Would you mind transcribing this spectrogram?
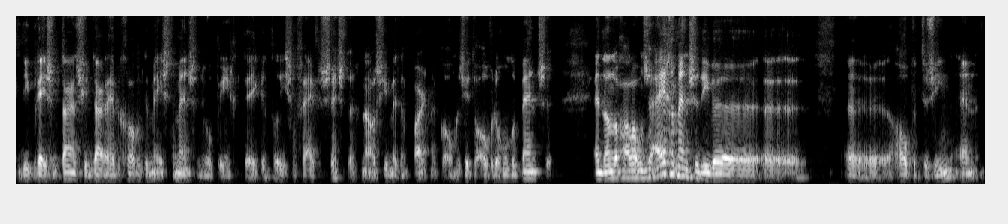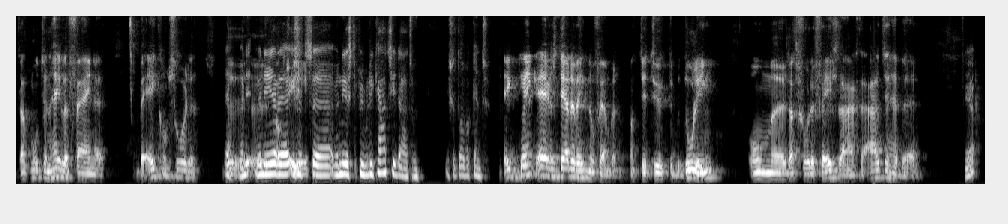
die presentatie, daar hebben geloof ik de meeste mensen nu op ingetekend. Al iets van 65. Nou, als je met een partner komen, zitten over de 100 mensen. En dan nog alle onze eigen mensen die we uh, uh, hopen te zien. En dat moet een hele fijne bijeenkomst worden. Ja, wanneer, wanneer is het, wanneer is de publicatiedatum? Is dat al bekend? Ik denk ergens derde week november. Want dit is natuurlijk de bedoeling om dat voor de feestdagen uit te hebben. Ja.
